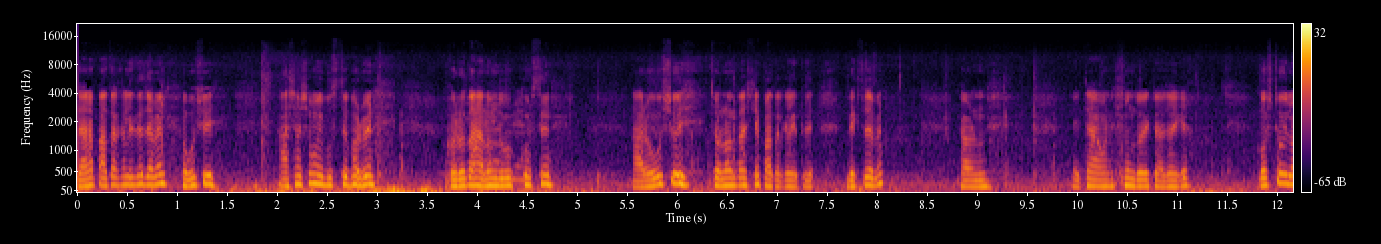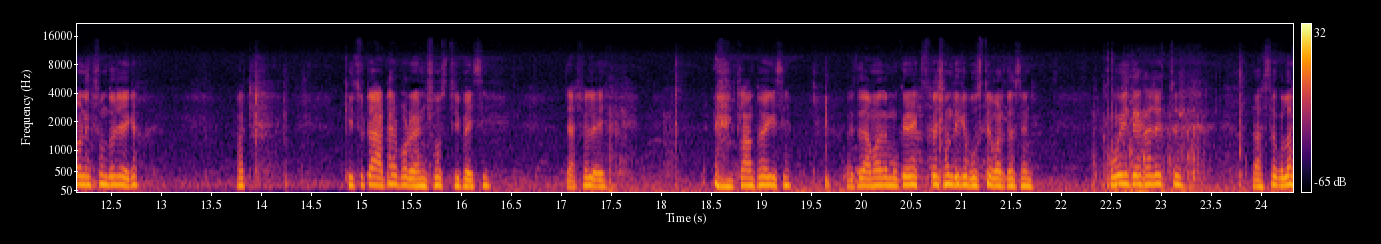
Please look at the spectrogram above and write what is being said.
যারা পাতাখালিতে যাবেন অবশ্যই আসার সময় বুঝতে পারবেন। কতটা আনন্দ ভোগ করছেন। আর অবশ্যই চন্দ্রনাথ আসলে পাতাখালিতে দেখতে যাবেন। কারণ এটা অনেক সুন্দর একটা জায়গা। কষ্ট হইলে অনেক সুন্দর জায়গা। বাট কিছুটা আটার পরে আমি স্বস্তি পাইছি যে আসলে ক্লান্ত হয়ে গেছি। হয়তো আমাদের মুখের এক্সপ্রেশন দেখে বুঝতে পারতেছেন। ওই দেখা যাচ্ছে রাস্তাগুলো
